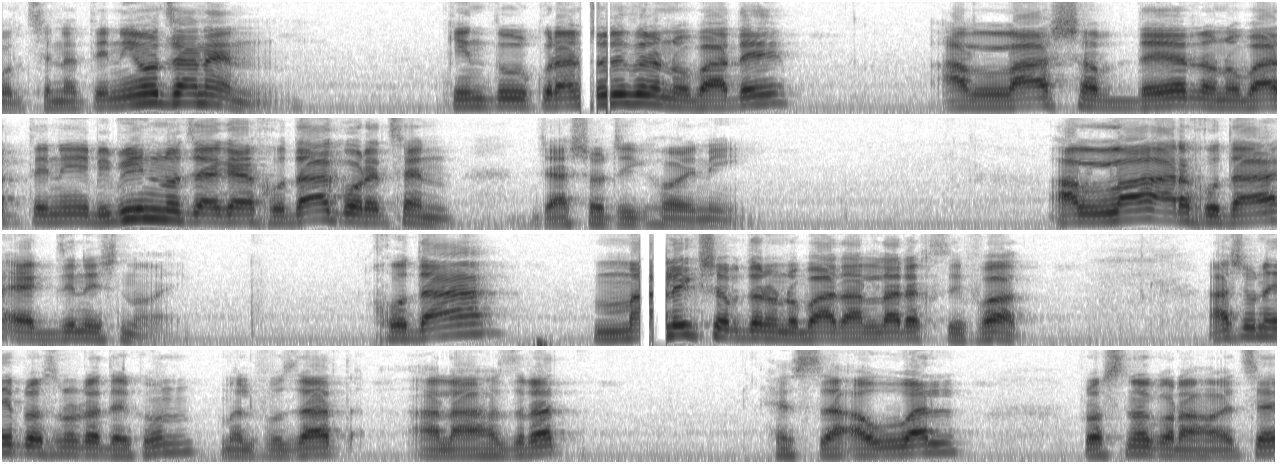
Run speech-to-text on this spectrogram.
বলছি না, তিনিও জানেন। কিন্তু কোরআন শরীফের অনুবাদে আল্লাহ শব্দের অনুবাদ তিনি বিভিন্ন জায়গায় খুদা করেছেন যা সঠিক হয়নি আল্লাহ আর খুদা এক জিনিস নয় খুদা মালিক শব্দের অনুবাদ আল্লাহর এক সিফত আসুন এই প্রশ্নটা দেখুন মালফুজাত আলা হজরত হিসা আউ্বাল প্রশ্ন করা হয়েছে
